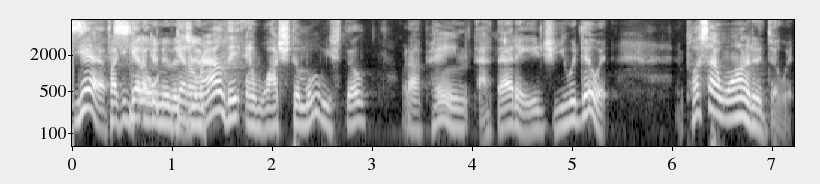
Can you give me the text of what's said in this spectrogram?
yeah, if I could get, Snuck a, get gym. around it and watch the movie still without paying at that age, you would do it. And plus, I wanted to do it.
